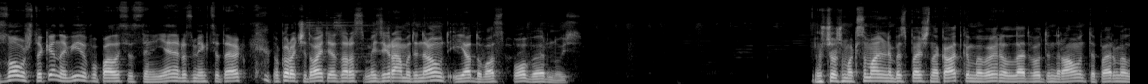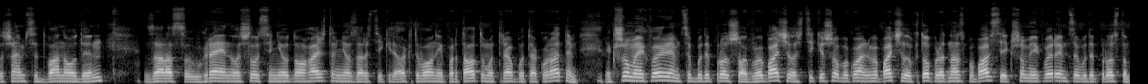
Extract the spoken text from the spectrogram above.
знову ж таки на відео попалися сильні. Я не розумію, як це так. Ну коротше, давайте я зараз ми зіграємо один раунд, і я до вас повернусь. Ну що ж, максимально небезпечна катка, ми виграли ледве один раунд, тепер ми лишаємося 2 на 1. Зараз в Грея не лишилося ні одного гаджета, в нього зараз тільки активований портал, тому треба бути акуратним. Якщо ми їх виграємо, це буде просто шок. Ви бачили, ж тільки що буквально ви бачили, хто проти нас попався. Якщо ми їх виграємо, це буде просто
